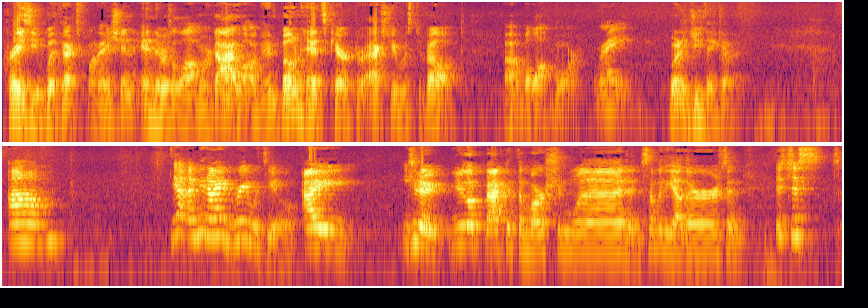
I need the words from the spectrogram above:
crazy with explanation, and there was a lot more dialogue. And Bonehead's character actually was developed um, a lot more. Right. What did you think of it? Um. Yeah, I mean, I agree with you. I, you know, you look back at the Martian one and some of the others, and it's just,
